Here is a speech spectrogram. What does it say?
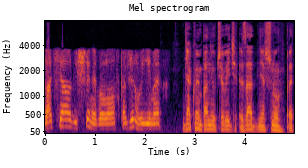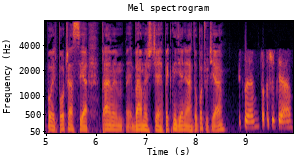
zatiaľ vyššie nebolo, takže uvidíme. Ďakujem, pán Jučevič, za dnešnú predpoveď počasia. Práve vám ešte pekný deň a do počutia. Ďakujem, do počutia.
